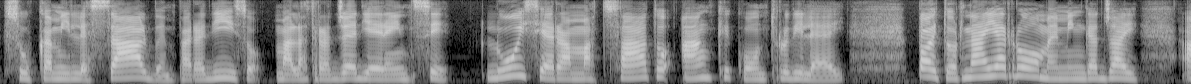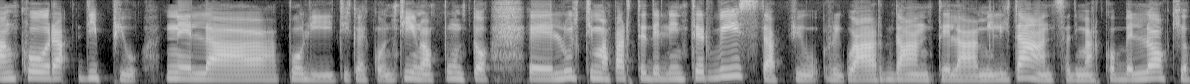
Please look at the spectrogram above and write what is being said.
su Camilla e Salvo in paradiso, ma la tragedia era in sé lui si era ammazzato anche contro di lei. Poi tornai a Roma e mi ingaggiai ancora di più nella politica e continua appunto eh, l'ultima parte dell'intervista più riguardante la militanza di Marco Bellocchio.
